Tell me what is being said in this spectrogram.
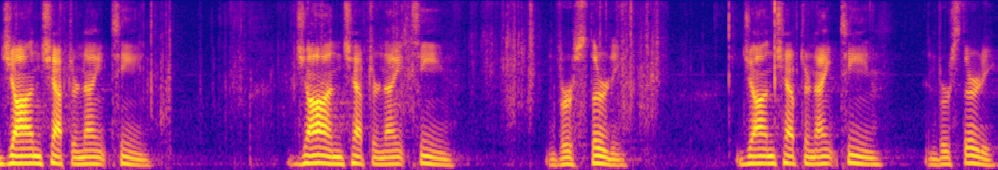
John chapter 19. John chapter 19, verse 30. John chapter 19 and verse 30.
